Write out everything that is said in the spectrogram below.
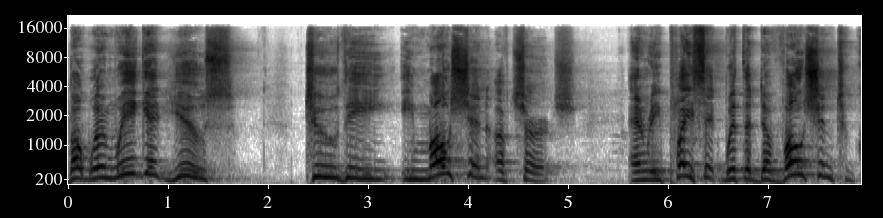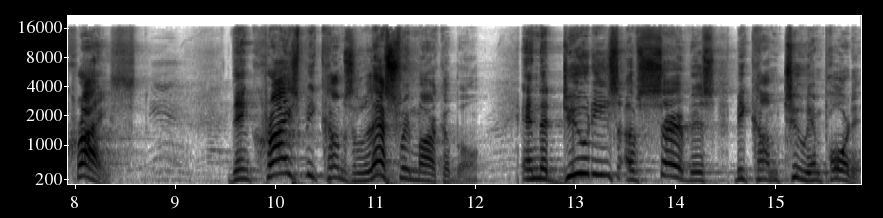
But when we get used to the emotion of church and replace it with the devotion to Christ, then Christ becomes less remarkable and the duties of service become too important.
